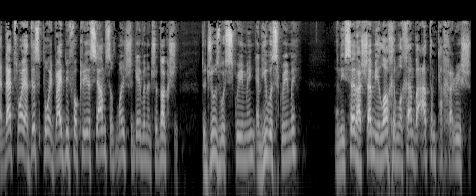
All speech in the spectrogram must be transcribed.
And that's why at this point, right before Kriyas Yamsov, Moshe gave an introduction. The Jews were screaming, and he was screaming, and he said, Hashem yilachim lachem va'atem tacharishun.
